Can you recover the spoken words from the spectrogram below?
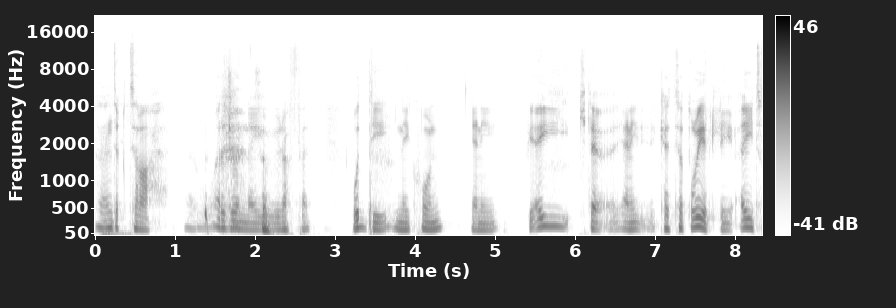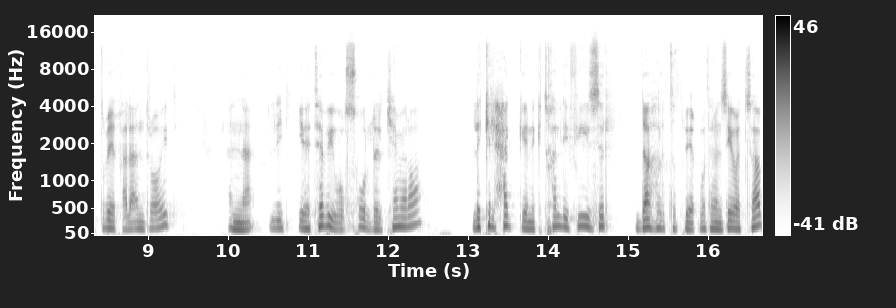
عندي اقتراح. وارجو إنه ينفذ. ودي إنه يكون يعني في أي كذا يعني كتطوير لأي تطبيق على أندرويد ان إذا تبي وصول للكاميرا لك الحق إنك تخلي فيه زر داخل التطبيق. مثلا زي واتساب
